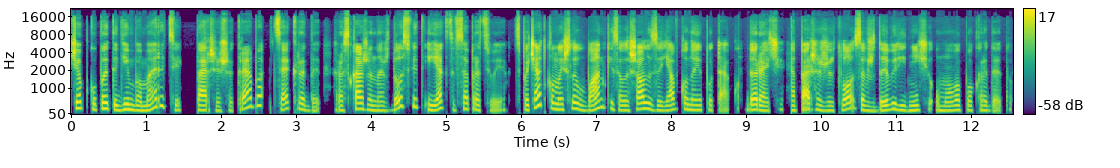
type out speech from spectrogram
Щоб купити дім в Америці, перше, що треба, це кредит. Розкаже наш досвід і як це все працює. Спочатку ми йшли в банк і залишали заявку на іпотеку. До речі, на перше житло завжди вигідніші умови по кредиту.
